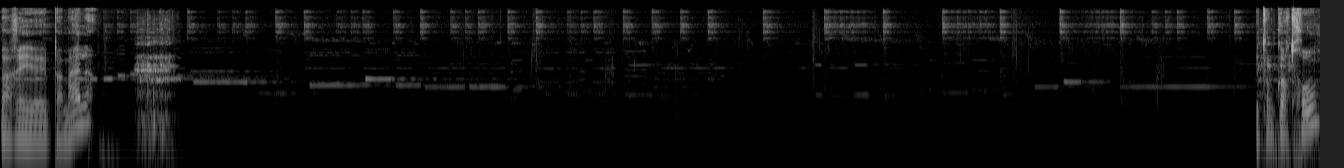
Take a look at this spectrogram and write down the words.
Paraît pas mal. C'est encore trop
